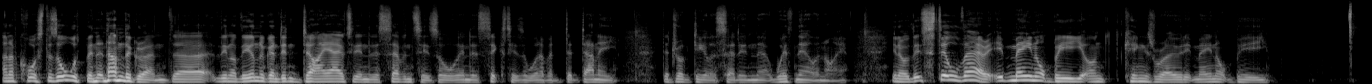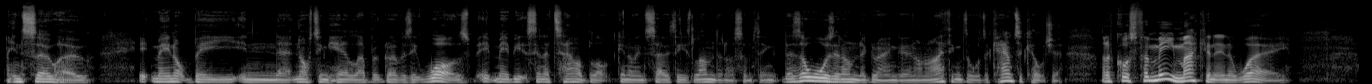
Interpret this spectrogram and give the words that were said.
And of course, there's always been an underground. Uh, you know, the underground didn't die out at the end of the 70s or end of the 60s or whatever. D- Danny, the drug dealer, said in uh, Withnail and I. You know, it's still there. It may not be on King's Road. It may not be in Soho. It may not be in uh, Notting Hill, Ladbroke Grove as it was. It maybe it's in a tower block, you know, in southeast London or something. There's always an underground going on, and I think there's always a counterculture. And of course, for me, Machen, in a way,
